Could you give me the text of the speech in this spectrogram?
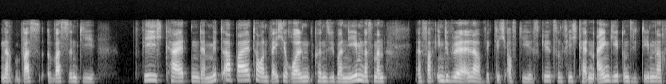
na, was, was sind die Fähigkeiten der Mitarbeiter und welche Rollen können sie übernehmen, dass man einfach individueller wirklich auf die Skills und Fähigkeiten eingeht und sie demnach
